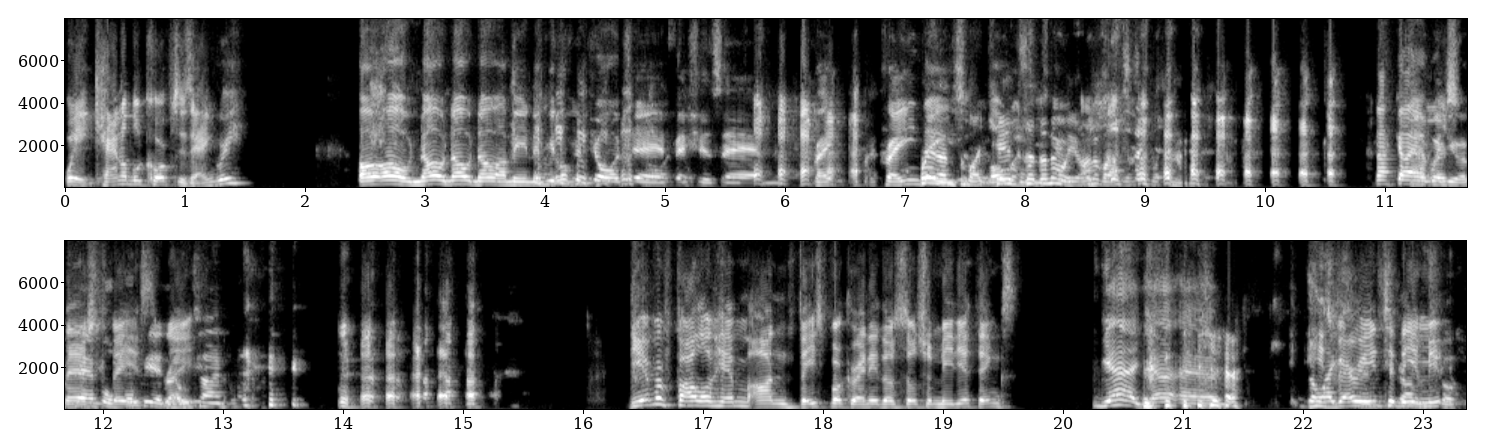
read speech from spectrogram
Wait, Cannibal Corpse is angry? Oh, oh, no, no, no. I mean, if you look at George uh, Fisher's um, Cra- Crane Play them Days, to my at the moment, kids. I don't know what you're on about. That guy will win you a smash purple face, puppy in right? no time. Do you ever follow him on Facebook or any of those social media things? Yeah, yeah. Um, Yeah. He's likes of very into the Instagram amu-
